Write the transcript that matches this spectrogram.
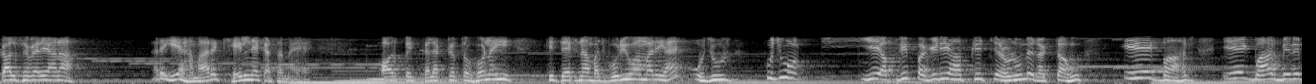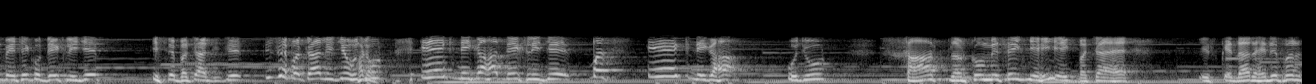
कल सवेरे आना। अरे ये हमारे खेलने का समय है। और कोई कलेक्टर तो हो नहीं कि देखना मजबूरी हो हमारी है? हुजूर हुजूर ये अपनी पगड़ी आपके चरणों में रखता हूँ। एक बार एक बार मेरे बेटे को देख लीजिए। इसे बचा लीजिए इसे बचा लीजिए हुजूर। एक निगाह देख लीजिए बस एक निगाह। हुजूर सात लड़कों में से यही एक बचा है। इसके न रहने पर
